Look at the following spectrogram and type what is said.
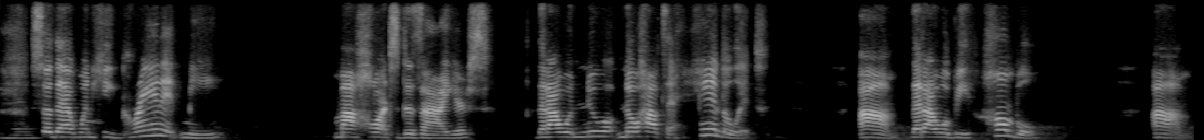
mm-hmm. so that when he granted me my heart's desires, that I would know, know how to handle it, um, that I will be humble. Um,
